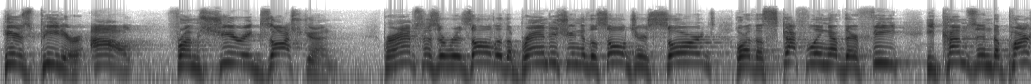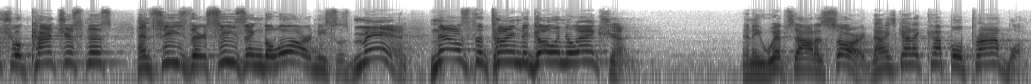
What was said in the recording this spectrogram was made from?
Here's Peter out from sheer exhaustion Perhaps as a result of the brandishing of the soldiers' swords or the scuffling of their feet, he comes into partial consciousness and sees they're seizing the Lord. And he says, Man, now's the time to go into action. And he whips out his sword. Now he's got a couple problems.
